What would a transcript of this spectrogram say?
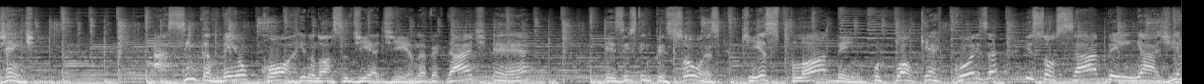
Gente, Assim também ocorre no nosso dia a dia, não é verdade? É. Existem pessoas que explodem por qualquer coisa e só sabem agir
